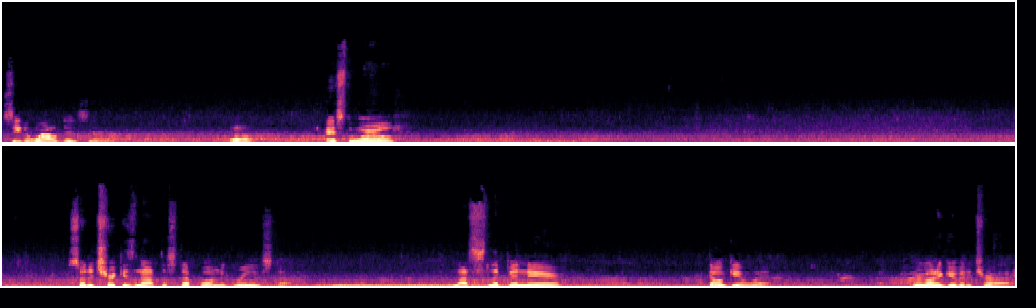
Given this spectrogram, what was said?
See the world, they say. Oh, that's the world. So the trick is not to step on the green stuff. Not slip in there. Don't get wet. We're going to give it a try.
